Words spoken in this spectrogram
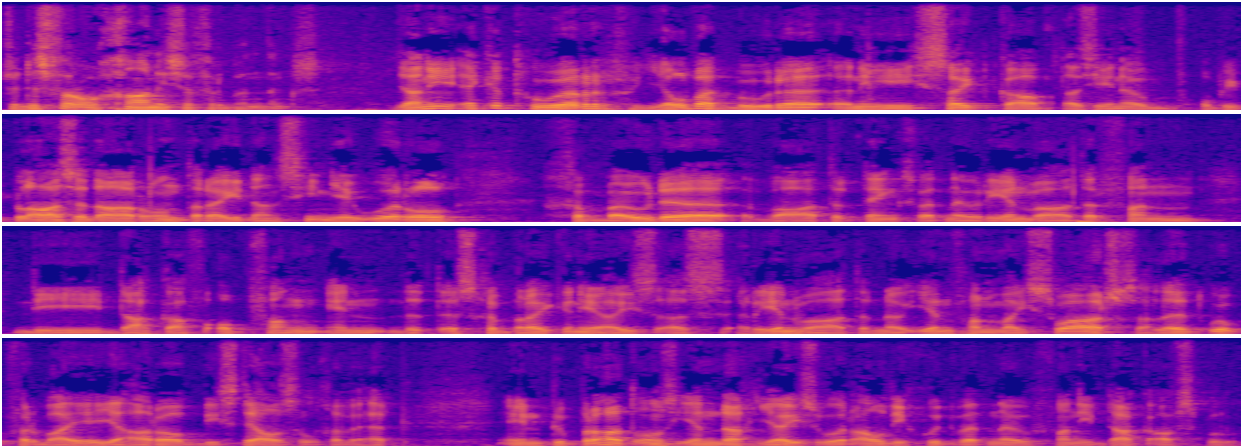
So dis vir organiese verbindings. Jannie, ek het gehoor heelwat boere in die Suid-Kaap, as jy nou op die plase daar rondry, dan sien jy oral geboude watertanks wat nou reënwater van die dak af opvang en dit is gebruik in die huis as reënwater. Nou een van my swaars, hulle het ook vir baie jare op die stelsel gewerk en toe praat ons eendag juis oor al die goed wat nou van die dak afspoel.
